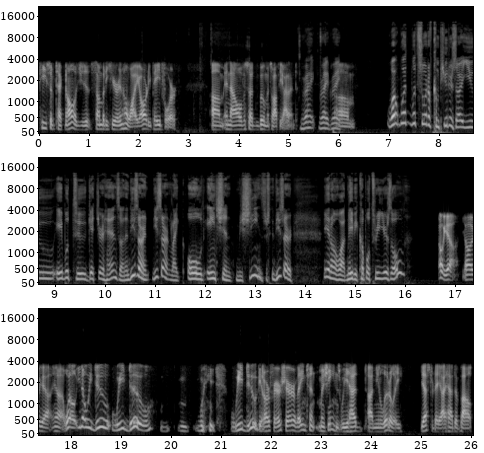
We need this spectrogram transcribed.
piece of technology that somebody here in Hawaii already paid for. Um, and now all of a sudden, boom, it's off the island. Right, right, right. Um, What what what sort of computers are you able to get your hands on? And these aren't these aren't like old ancient machines. these are, you know, what maybe a couple three years old. Oh yeah, oh yeah, yeah. Well, you know, we do, we do, we we do get our fair share of ancient machines. We had, I mean, literally yesterday, I had about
